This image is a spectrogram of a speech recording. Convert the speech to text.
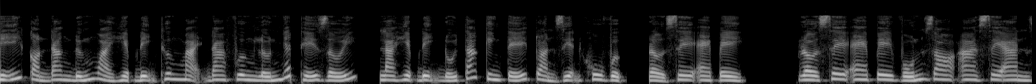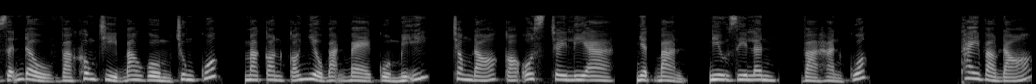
Mỹ còn đang đứng ngoài Hiệp định Thương mại đa phương lớn nhất thế giới là Hiệp định Đối tác Kinh tế Toàn diện khu vực RCEP. RCEP vốn do ASEAN dẫn đầu và không chỉ bao gồm Trung Quốc mà còn có nhiều bạn bè của Mỹ, trong đó có Australia, Nhật Bản, New Zealand và Hàn Quốc. Thay vào đó,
